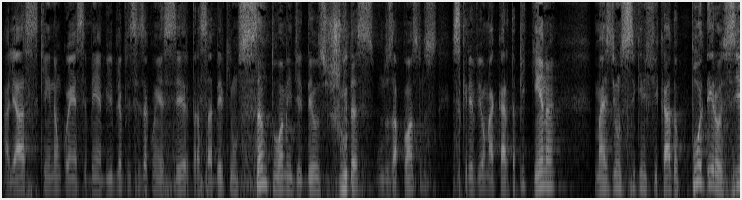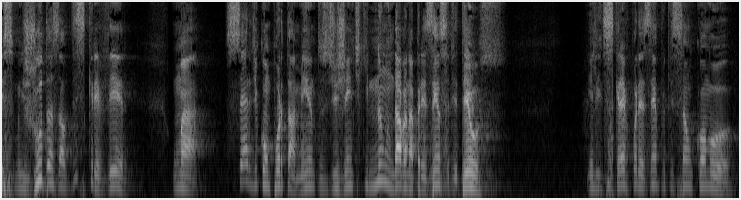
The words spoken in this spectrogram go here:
Aliás, quem não conhece bem a Bíblia precisa conhecer para saber que um santo homem de Deus, Judas, um dos apóstolos, escreveu uma carta pequena, mas de um significado poderosíssimo. E Judas, ao descrever uma série de comportamentos de gente que não andava na presença de Deus, ele descreve, por exemplo, que são como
